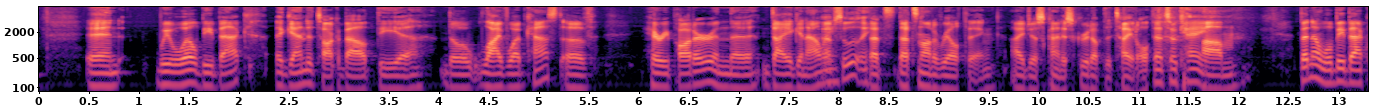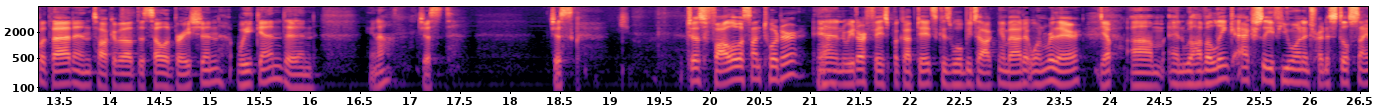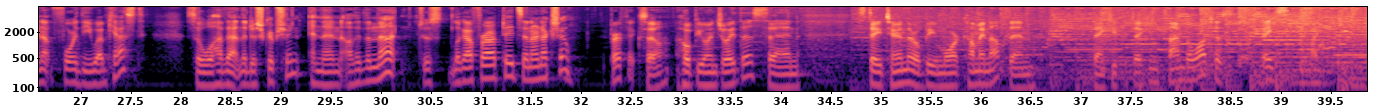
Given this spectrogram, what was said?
and we will be back again to talk about the uh, the live webcast of Harry Potter and the Diagon Alley. Absolutely. That's that's not a real thing. I just kind of screwed up the title. That's okay. Um, but no, we'll be back with that and talk about the celebration weekend and you know just just Just follow us on Twitter Yeah. and read our Facebook updates because we'll be talking about it when we're there. Yep. Um, and we'll have a link actually if you want to try to still sign up for the webcast. So we'll have that in the description. And then other than that, just look out for updates in our next show. Perfect. So hope you enjoyed this and stay tuned. There will be more coming up. And thank you for taking the time to watch us. Thanks. Bye.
